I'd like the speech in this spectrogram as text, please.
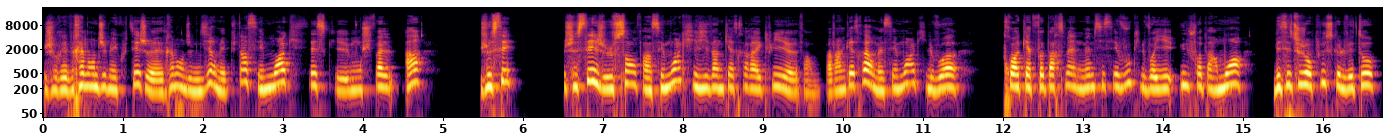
J'aurais vraiment dû m'écouter, j'aurais vraiment dû me dire, mais putain, c'est moi qui sais ce que mon cheval a. Je sais. Je sais, je le sens. Enfin, c'est moi qui vis 24 heures avec lui. Euh, enfin, pas 24 heures, mais c'est moi qui le vois 3 quatre fois par semaine. Même si c'est vous qui le voyez une fois par mois, mais c'est toujours plus que le veto.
